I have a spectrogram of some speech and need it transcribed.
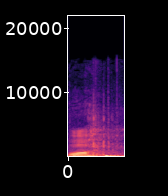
Yeah.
